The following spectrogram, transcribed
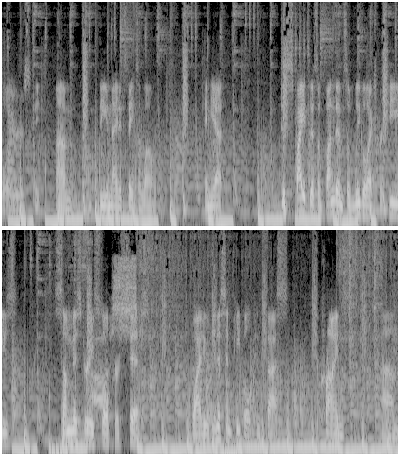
lawyers in um, the United States alone. And yet, despite this abundance of legal expertise, some mysteries still persist. Why do innocent people confess to crimes um,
